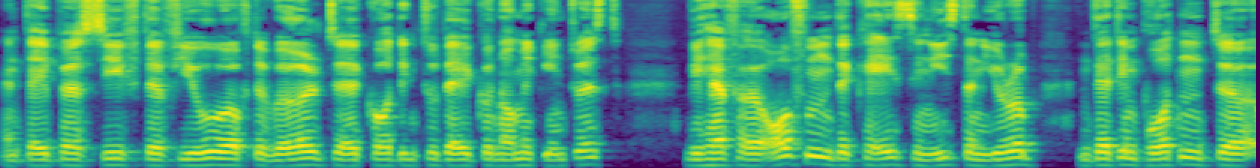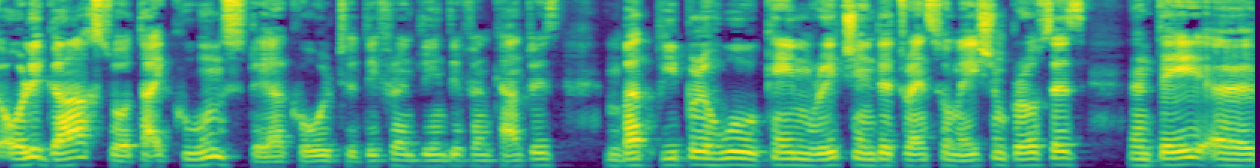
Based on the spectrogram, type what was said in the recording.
And they perceive the view of the world according to their economic interest. We have uh, often the case in Eastern Europe that important uh, oligarchs or tycoons, they are called differently in different countries, but people who came rich in the transformation process and they uh,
